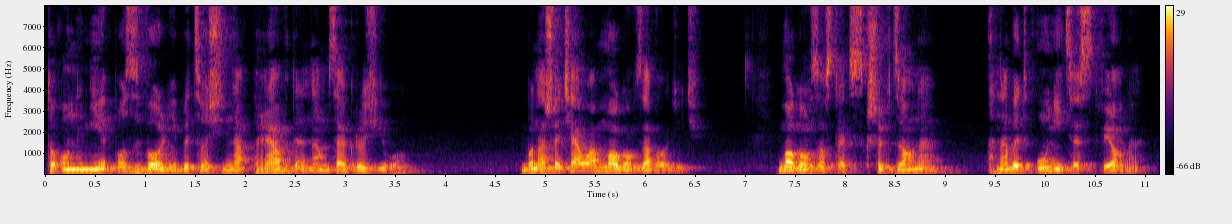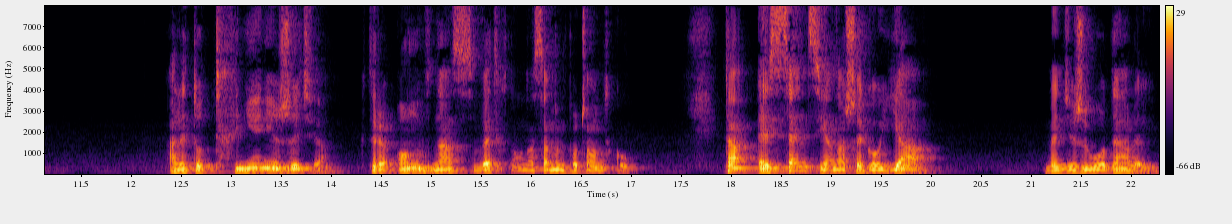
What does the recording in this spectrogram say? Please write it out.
to On nie pozwoli, by coś naprawdę nam zagroziło. Bo nasze ciała mogą zawodzić, mogą zostać skrzywdzone, a nawet unicestwione. Ale to tchnienie życia, które On w nas wetchnął na samym początku, ta esencja naszego ja będzie żyło dalej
